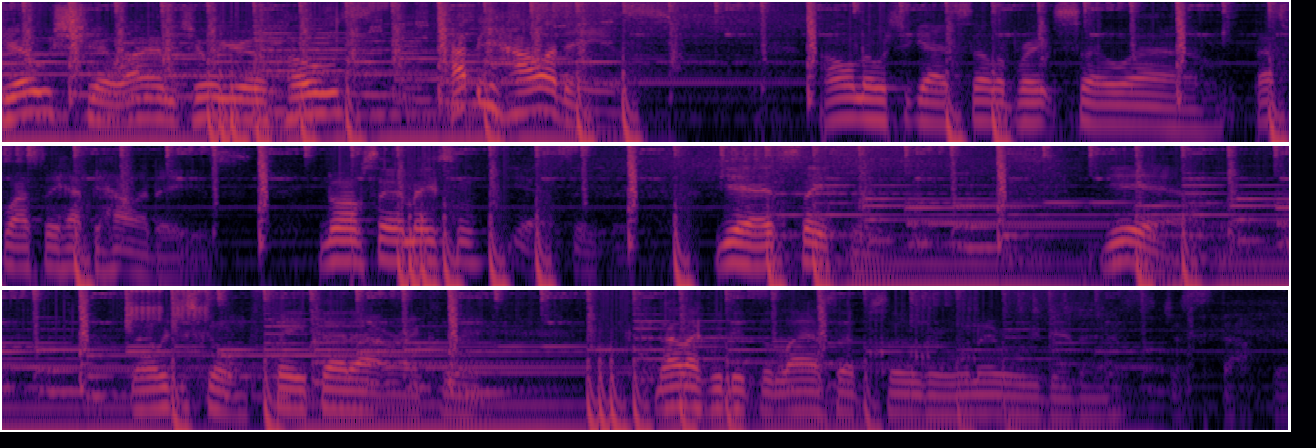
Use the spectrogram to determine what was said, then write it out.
Joe Show. I am Joe, your host. Happy holidays. I don't know what you guys celebrate, so uh, that's why I say happy holidays. You know what I'm saying, Mason? Yeah, it's safer. Yeah, it's safer. Yeah. Now we're just gonna fade that out right quick. Not like we did the last episode or whenever we did it. Just stop it.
